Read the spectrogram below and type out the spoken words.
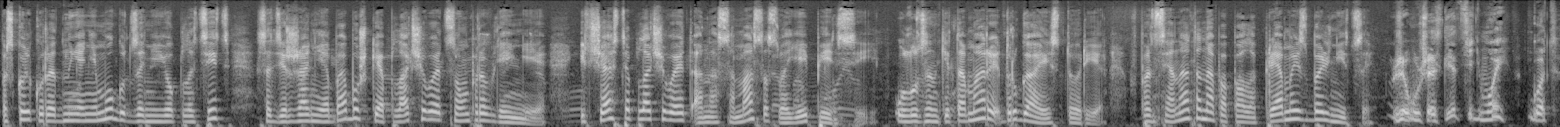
Поскольку родные не могут за нее платить, содержание бабушки оплачивает самоуправление, и часть оплачивает она сама со своей пенсией. У Лузенки Тамары другая история. Пансионат она попала прямо из больницы. Живу 6 лет, седьмой год,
